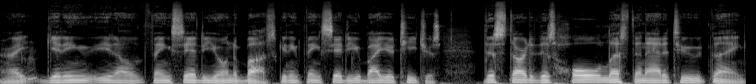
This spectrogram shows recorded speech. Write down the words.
all right? mm-hmm. getting you know things said to you on the bus, getting things said to you by your teachers. This started this whole less than attitude thing,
